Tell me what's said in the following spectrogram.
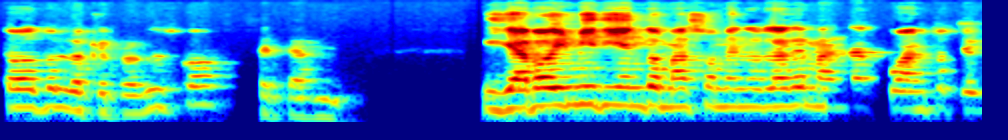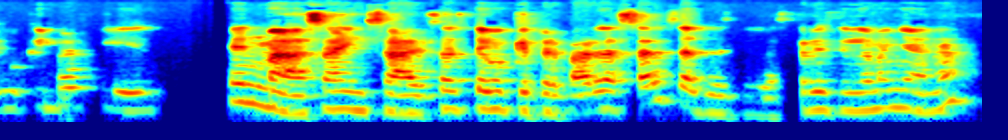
Todo lo que produzco se termina. Y ya voy midiendo más o menos la demanda, cuánto tengo que invertir en masa, en salsas. Tengo que preparar las salsas desde las 3 de la mañana,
